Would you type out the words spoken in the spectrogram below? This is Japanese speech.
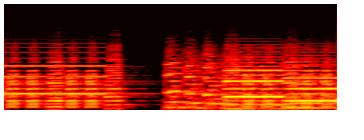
Thank you.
